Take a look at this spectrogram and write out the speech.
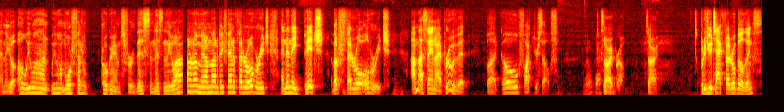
and they go, "Oh, we want we want more federal programs for this and this," and they go, "I don't know, man. I'm not a big fan of federal overreach," and then they bitch about federal overreach. I'm not saying I approve of it, but go fuck yourself. Okay. Sorry, bro. Sorry. But if you attack federal buildings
